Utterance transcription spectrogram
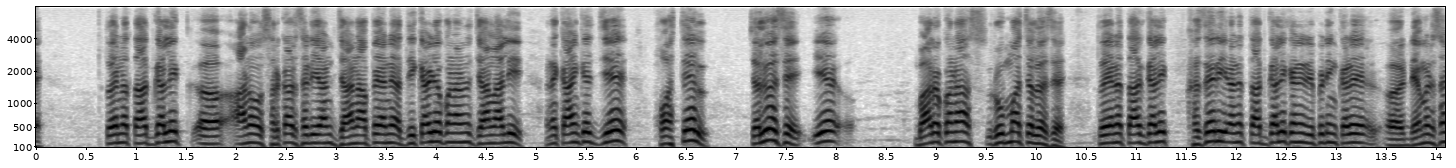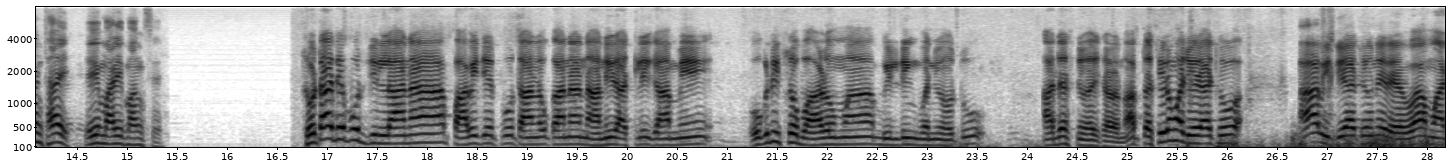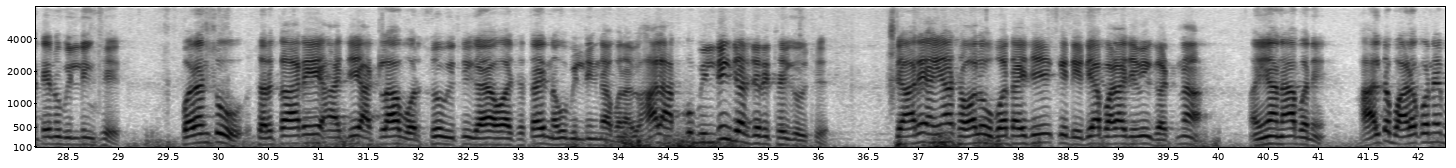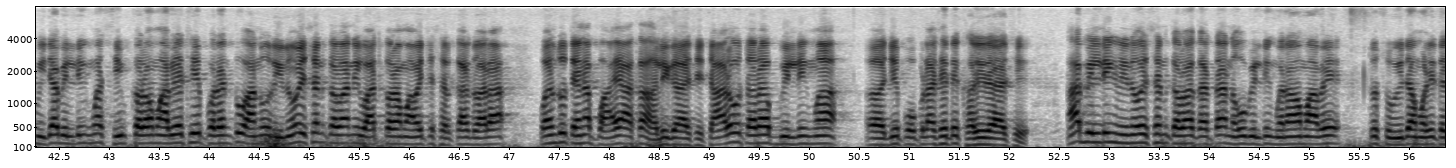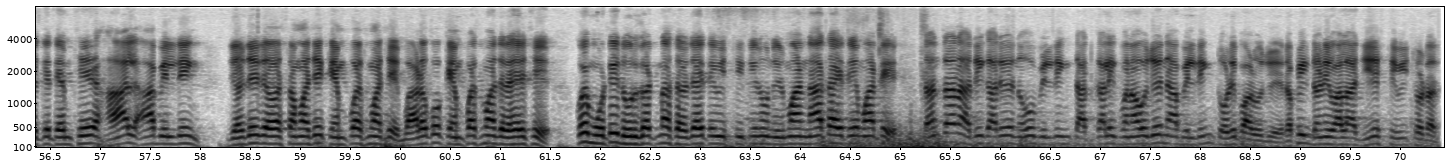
તો એના તાત્કાલિક આનો સરકાર શ્રી જાણ આપે અને અધિકારીઓ પણ આને જાણ આલી અને કારણ કે જે હોસ્ટેલ ચલવે છે એ બાળકોના રૂમમાં ચલવે છે, તો એને તાત્કાલિક ખસેડી અને તાત્કાલિક એને રિપેરિંગ કરે ડેમોનેશન થાય એવી મારી માંગ છે. છોટાઉદેપુર જિલ્લાના પાવીજેતપુર તાલુકાના નાની રાચલી ગામે ઓગણીસો બાણુંમાં બિલ્ડિંગ બન્યું હતું, આદર્શ નિવાસી શાળાનું. આપ તસવીરોમાં જોઈ રહ્યા છો, આ વિદ્યાર્થીઓને રહેવા માટેનું બિલ્ડિંગ છે. પરંતુ સરકારે આજે આટલા વર્ષો વીતી ગયા હોવા છતાંય નવું બિલ્ડિંગ ના બનાવ્યું. હાલ આખું બિલ્ડિંગ જર્જરિત થઈ ગયું છે. ત્યારે અહીંયા સવાલો ઊભા થાય છે કે ડેડિયાપાડા જેવી ઘટના અહીંયા ના બને. હાલ તો બાળકોને બીજા બિલ્ડિંગમાં શિફ્ટ કરવામાં આવ્યા છે, પરંતુ આનું રિનોવેશન કરવાની વાત કરવામાં આવે છે સરકાર દ્વારા, પરંતુ તેના પાયા આખા હલી ગયા છે. ચારો તરફ બિલ્ડિંગમાં જે પોપડા છે તે ખરી રહ્યા છે. આ બિલ્ડિંગ રિનોવેશન કરવા કરતાં નવું બિલ્ડિંગ બનાવવામાં આવે તો સુવિધા મળી શકે તેમ છે. હાલ આ બિલ્ડિંગ જર્જરિત અવસ્થામાં છે, કેમ્પસમાં છે. બાળકો કેમ્પસમાં જ રહે છે. કોઈ મોટી દુર્ઘટના સર્જાય તેવી સ્થિતિનું નિર્માણ ના થાય તે માટે તંત્રના અધિકારીઓએ નવું બિલ્ડિંગ તાત્કાલિક બનાવવું જોઈએ અને આ બિલ્ડિંગ તોડી પાડવું જોઈએ. રફીક ધણીવાલા, જીએસટીવી, છોટા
